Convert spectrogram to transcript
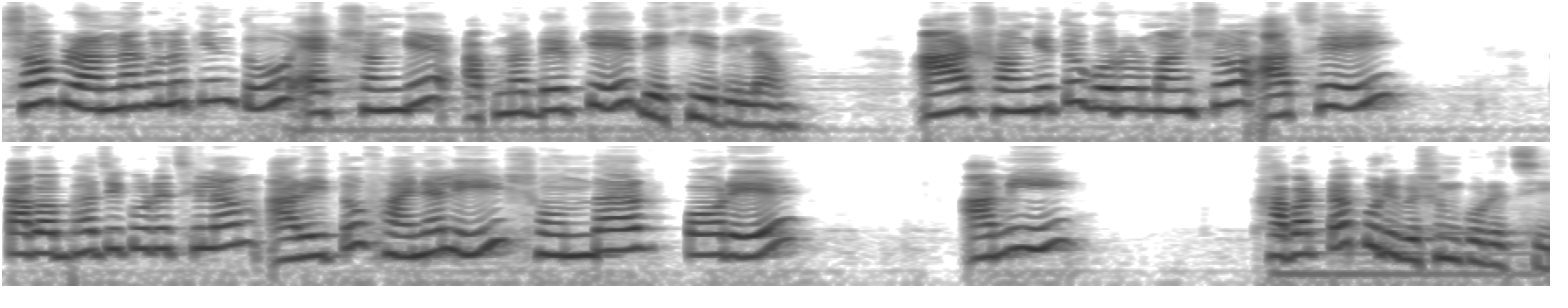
সব রান্নাগুলো কিন্তু একসঙ্গে আপনাদেরকে দেখিয়ে দিলাম। আর সঙ্গে তো গরুর মাংস আছেই। কাবাব ভাজি করেছিলাম, আর এই তো ফাইনালি সন্ধ্যার পরে আমি খাবারটা পরিবেশন করেছি।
